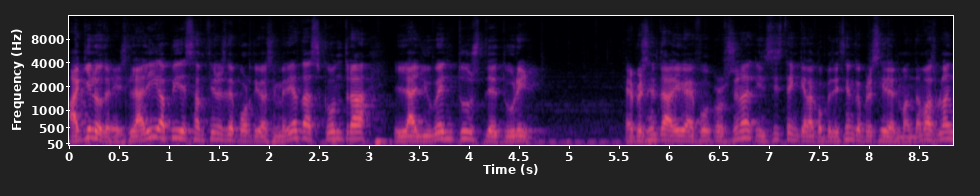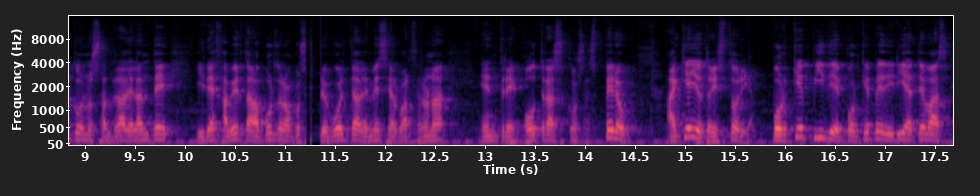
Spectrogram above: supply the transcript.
Aquí lo tenéis. La liga pide sanciones deportivas inmediatas contra la Juventus de Turín. El presidente de la Liga de Fútbol Profesional insiste en que la competición que preside el mandamás blanco no saldrá adelante y deja abierta la puerta a una posible vuelta de Messi al Barcelona, entre otras cosas. Pero aquí hay otra historia. ¿Por qué pide, por qué pediría Tebas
